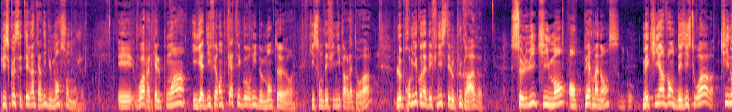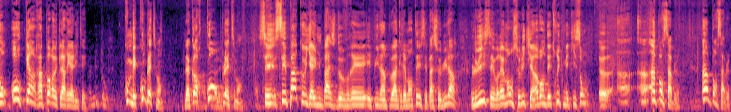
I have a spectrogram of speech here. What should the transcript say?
puisque c'était l'interdit du mensonge. Et voir à quel point il y a différentes catégories de menteurs qui sont définies par la Torah. Le premier qu'on a défini, c'était le plus grave, celui qui ment en permanence, mais qui invente des histoires qui n'ont aucun rapport avec la réalité. Mais complètement. D'accord? Complètement. C'est pas qu'il y a une base de vrai et puis il est un peu agrémenté, c'est pas celui-là. Lui, c'est vraiment celui qui invente des trucs mais qui sont euh, impensables. Impensables.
